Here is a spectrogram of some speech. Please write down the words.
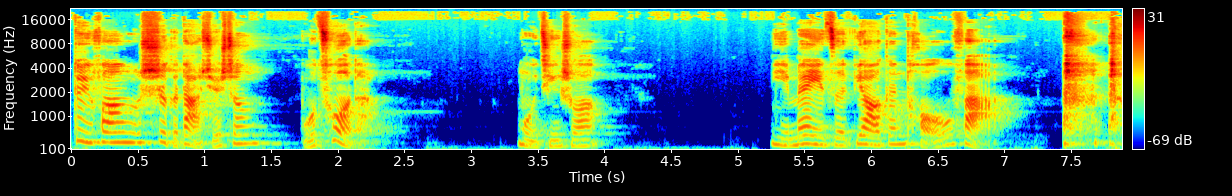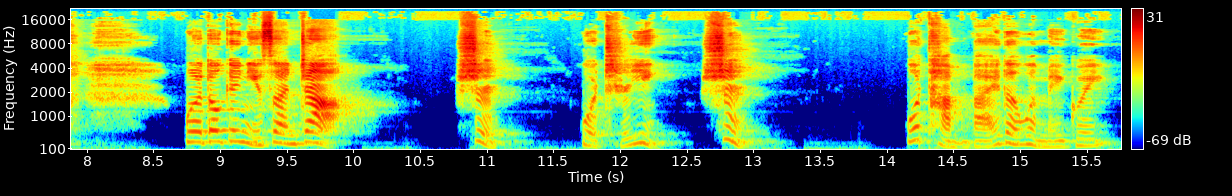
对方是个大学生，不错的。母亲说：“你妹子掉根头发，我都跟你算账。”是，我直应是。我坦白的问玫瑰：“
